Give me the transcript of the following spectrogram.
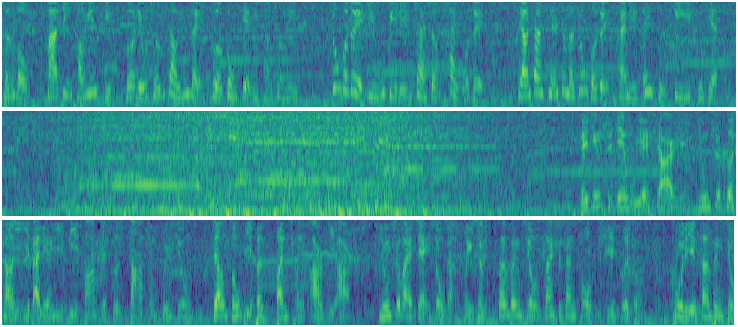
陈龙、马竞、唐渊婷和刘成、赵云磊各贡献一场胜利。中国队以五比零战胜泰国队，两战全胜的中国队排名 A 组第一出线。北京时间五月十二日，勇士客场以一百零一比八十四大胜灰熊，将总比分扳成二比二。勇士外线手感回升，三分球三十三投十四中，库里三分球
